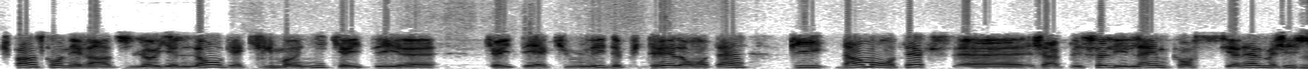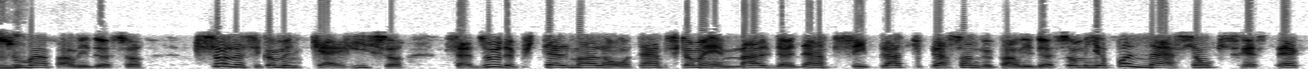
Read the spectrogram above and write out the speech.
je pense qu'on est rendu là. Il y a une longue acrimonie qui a été euh, qui a été accumulée depuis très longtemps. Puis dans mon texte, euh, j'ai appelé ça les limbes constitutionnelles, mais j'ai mhm. souvent parlé de ça ça, là, c'est comme une carie, ça. Ça dure depuis tellement longtemps, puis c'est comme un mal dedans, puis c'est plate, puis personne ne veut parler de ça. Mais il n'y a pas de nation qui se respecte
